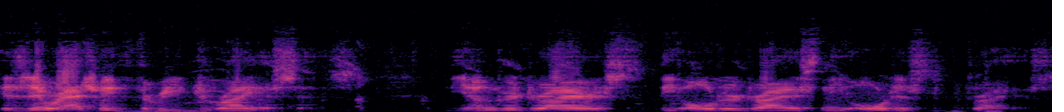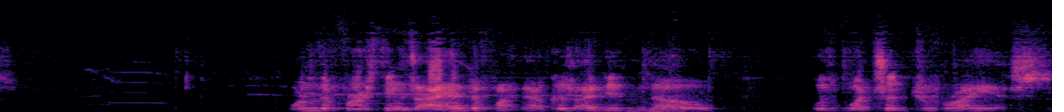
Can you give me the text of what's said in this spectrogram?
is there were actually three Dryases the Younger Dryas, the Older Dryas, and the Oldest Dryas. One of the first things I had to find out, because I didn't know, was what's a Dryas?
